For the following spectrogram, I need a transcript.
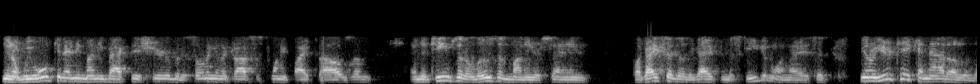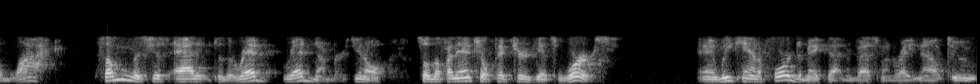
you know, we won't get any money back this year, but it's only going to cost us twenty five thousand. And the teams that are losing money are saying, like I said to the guy from Muskegon one night, I said, you know, you're taking that out of the black. Some of us just add it to the red red numbers, you know, so the financial picture gets worse. And we can't afford to make that investment right now to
